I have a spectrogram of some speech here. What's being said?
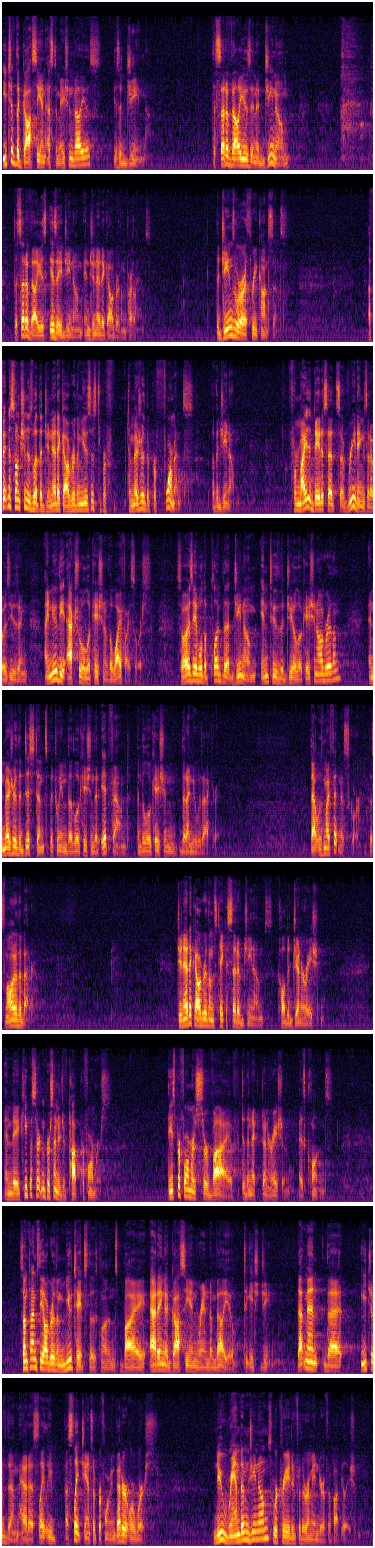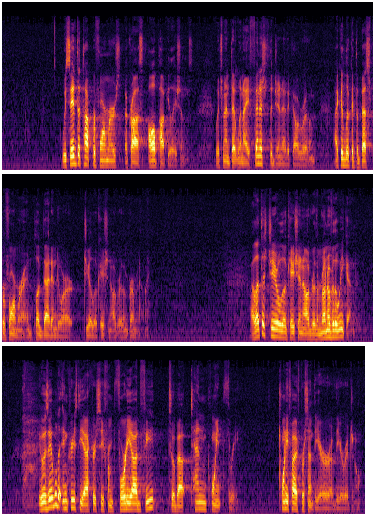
Each of the Gaussian estimation values is a gene. The set of values in a genome, the set of values is a genome in genetic algorithm parlance. The genes were our three constants. A fitness function is what the genetic algorithm uses to, to measure the performance of a genome. For my data sets of readings that I was using, I knew the actual location of the Wi-Fi source. So I was able to plug that genome into the geolocation algorithm and measure the distance between the location that it found and the location that I knew was accurate. That was my fitness score. The smaller, the better. Genetic algorithms take a set of genomes called a generation, and they keep a certain percentage of top performers. These performers survive to the next generation as clones. Sometimes the algorithm mutates those clones by adding a Gaussian random value to each gene. That meant that each of them had a, slightly, a slight chance of performing better or worse. New random genomes were created for the remainder of the population. We saved the top performers across all populations, which meant that when I finished the genetic algorithm, I could look at the best performer and plug that into our geolocation algorithm permanently. I let this geolocation algorithm run over the weekend. It was able to increase the accuracy from 40 odd feet to about 10.3, 25% the error of the original.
